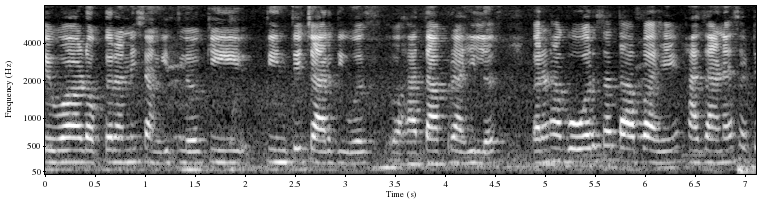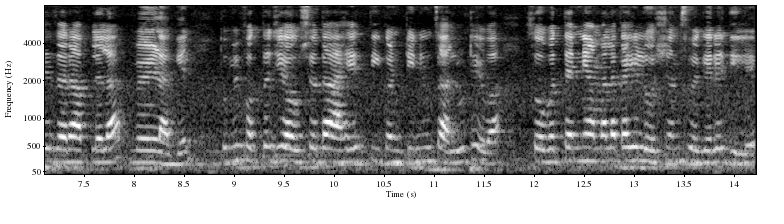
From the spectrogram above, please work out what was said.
तेव्हा डॉक्टरांनी सांगितलं की तीन ते चार दिवस हा ताप राहीलच. कारण हा गोवरचा ताप आहे हा जाण्यासाठी जरा आपल्याला वेळ लागेल. तुम्ही फक्त जी औषधं आहेत ती कंटिन्यू चालू ठेवा. सोबत त्यांनी आम्हाला काही लोशन्स वगैरे दिले.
